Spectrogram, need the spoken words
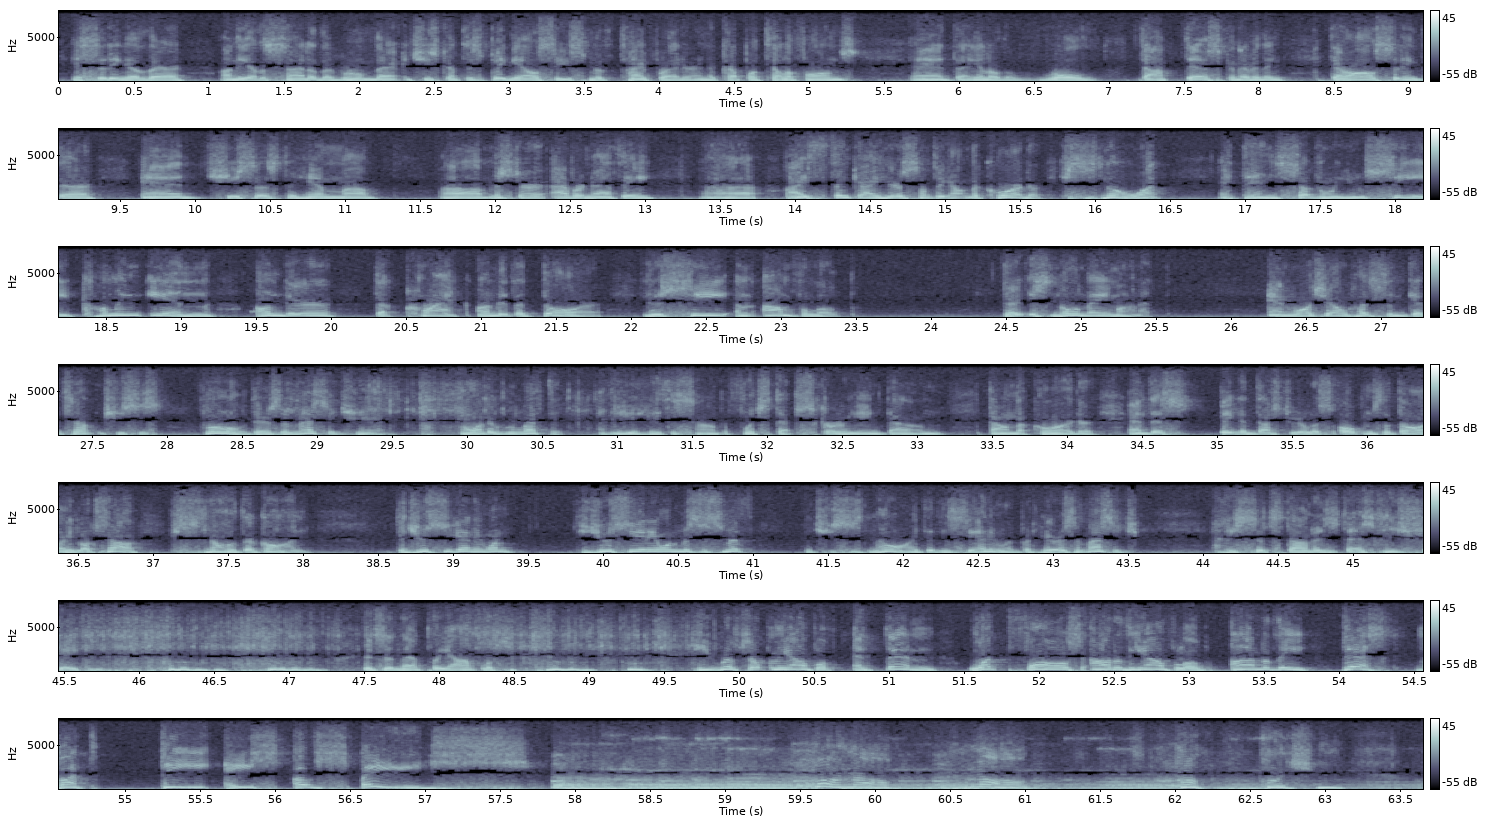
is sitting over there on the other side of the room there, and she's got this big L.C. Smith typewriter and a couple of telephones and, uh, you know, the roll top desk and everything. They're all sitting there, and she says to him, uh, uh, Mr. Abernathy, uh, I think I hear something out in the corridor. He says, no, what? And then suddenly you see coming in under the crack, under the door, you see an envelope. There is no name on it. And Rochelle Hudson gets up and she says, Oh, there's a message here. I wonder who left it. And you hear the sound of footsteps scurrying down down the corridor. And this big industrialist opens the door. He looks out. He says, No, they're gone. Did you see anyone? Did you see anyone, Mrs. Smith? And she says, No, I didn't see anyone, but here's a message. And he sits down at his desk and he's shaking. it's an empty envelope. he rips open the envelope, and then what falls out of the envelope onto the desk but the ace of spades. Oh, no. No. Oh, oh,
